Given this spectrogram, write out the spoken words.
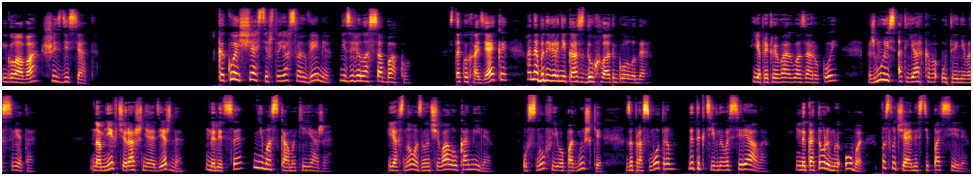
Глава 60 Какое счастье, что я в свое время не завела собаку. С такой хозяйкой она бы наверняка сдохла от голода. Я прикрываю глаза рукой, жмурясь от яркого утреннего света. На мне вчерашняя одежда, на лице ни мазка макияжа. Я снова заночевала у Камиля, уснув в его подмышке за просмотром детективного сериала, на который мы оба по случайности посели.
